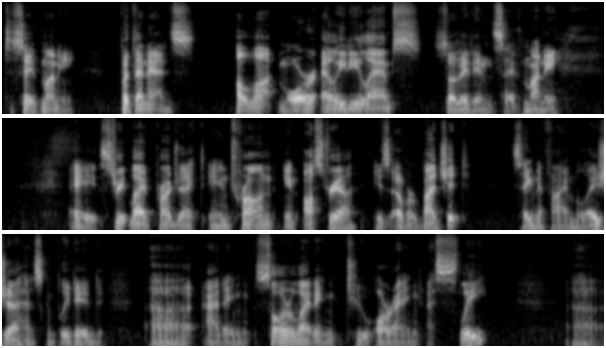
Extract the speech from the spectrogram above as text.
to save money, but then adds a lot more LED lamps, so they didn't save money. A streetlight project in Tron in Austria is over budget. Signify Malaysia has completed uh, adding solar lighting to Orang Asli. Uh,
